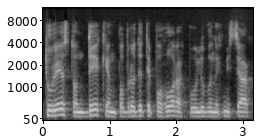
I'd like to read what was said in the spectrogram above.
туристом, диким, побродити по горах, по улюблених місцях.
